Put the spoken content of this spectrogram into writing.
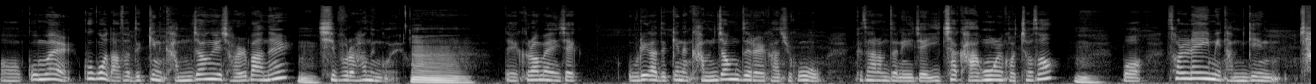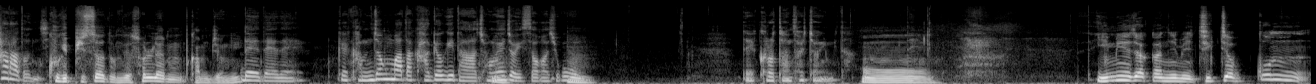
어, 꿈을 꾸고 나서 느낀 감정의 절반을 음. 지불을 하는 거예요. 음, 네, 그러면 이제 우리가 느끼는 감정들을 가지고 그 사람들은 이제 2차 가공을 거쳐서 음. 뭐 설레임이 담긴 차라든지. 그게 비싸던데 설렘 감정이. 네 네 네. 그 감정마다 가격이 다 정해져 있어 가지고 음. 네 그렇다는 설정입니다. 어. 이미애 작가님이 직접 꿈,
